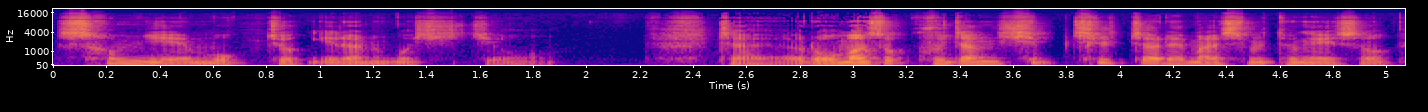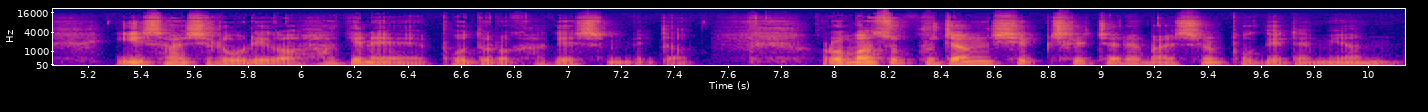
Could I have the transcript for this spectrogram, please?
섭리의 목적이라는 것이죠. 자, 로마서 9장 17절의 말씀을 통해서 이 사실을 우리가 확인해 보도록 하겠습니다. 로마서 9장 17절의 말씀을 보게 되면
